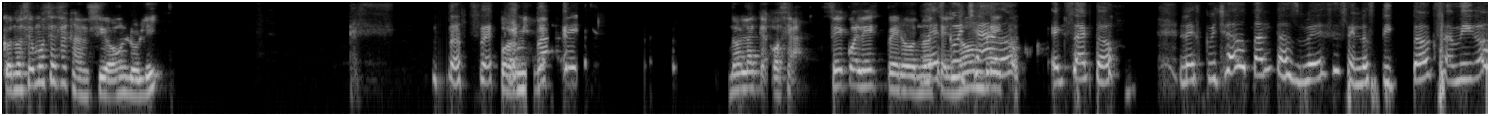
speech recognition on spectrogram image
¿Conocemos esa canción, Luli? No sé. Por mi parte, no la, o sea, sé cuál es, pero no es el nombre. Exacto. La he escuchado tantas veces en los TikToks, amigos,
